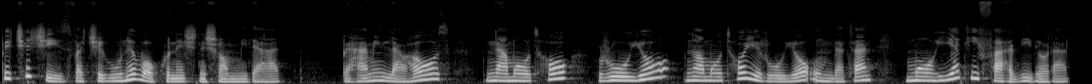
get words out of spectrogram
به چه چیز و چگونه واکنش نشان می‌دهد. به همین لحاظ نمادها رویا نمادهای رویا عمدتا ماهیتی فردی دارد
